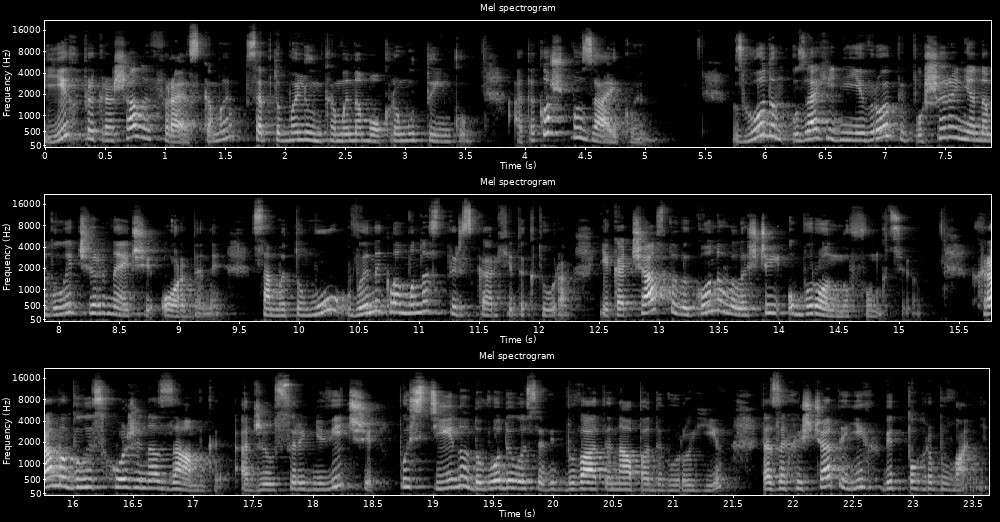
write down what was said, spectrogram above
Їх прикрашали фресками, себто малюнками на мокрому тиньку, а також мозаїкою. Згодом у Західній Європі поширення набули чернечі ордени. Саме тому виникла монастирська архітектура, яка часто виконувала ще й оборонну функцію. Храми були схожі на замки, адже у середньовіччі постійно доводилося відбивати напади ворогів та захищати їх від пограбування.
